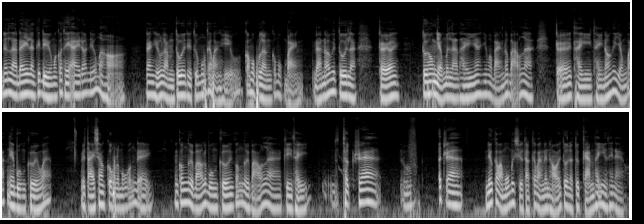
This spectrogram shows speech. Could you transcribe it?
Nên là đây là cái điều mà có thể ai đó nếu mà họ đang hiểu lầm tôi thì tôi muốn các bạn hiểu. Có một lần có một bạn đã nói với tôi là, trời ơi tôi không nhận mình là thầy nha, nhưng mà bạn đó bảo là, trời ơi, thầy thầy nói cái giọng bắt nghe buồn cười quá. Vì tại sao cùng là một vấn đề? Có người bảo là buồn cười, có người bảo là kỳ thị. Thực ra, ít ra, nếu các bạn muốn biết sự thật, các bạn nên hỏi tôi là tôi cảm thấy như thế nào.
